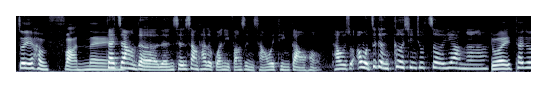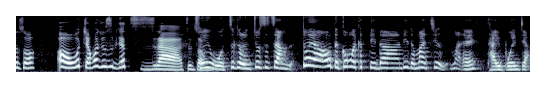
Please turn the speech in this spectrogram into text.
这也很烦呢。在这样的人身上，他的管理方式你常会听到吼，他会说啊，我这个人个性就这样啊。对，他就说哦，我讲话就是比较直啦，这种。所以我这个人就是这样子。对啊，我的讲话较直啊，你的卖就卖哎，台语不会讲。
